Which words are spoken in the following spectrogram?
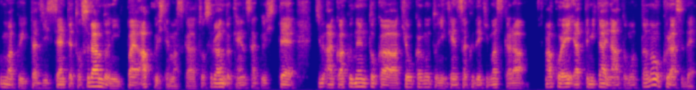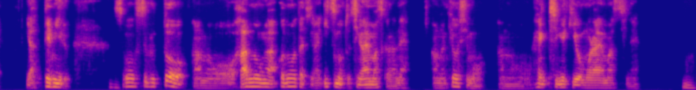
うまくいった実践ってトスランドにいっぱいアップしてますから、トスランド検索して、自分あ学年とか教科ごとに検索できますから、あ、これやってみたいなと思ったのをクラスでやってみる。そうすると、あの、反応が、子供たちがいつもと違いますからね。あの、教師も、あの、変刺激をもらえますしねうん。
